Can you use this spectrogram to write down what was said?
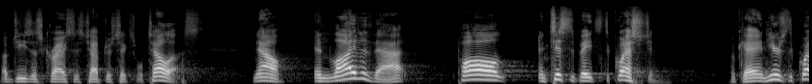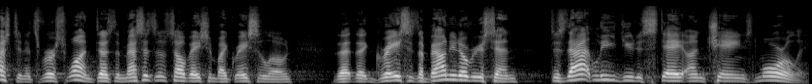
of Jesus Christ, as chapter 6 will tell us. Now, in light of that, Paul anticipates the question. Okay, and here's the question it's verse 1 Does the message of salvation by grace alone, that, that grace is abounding over your sin, does that lead you to stay unchanged morally?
